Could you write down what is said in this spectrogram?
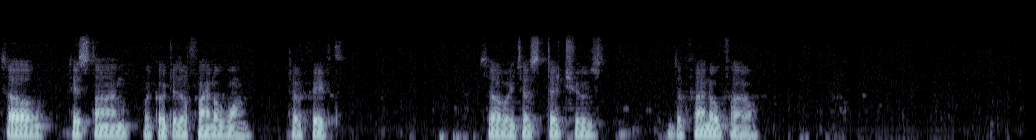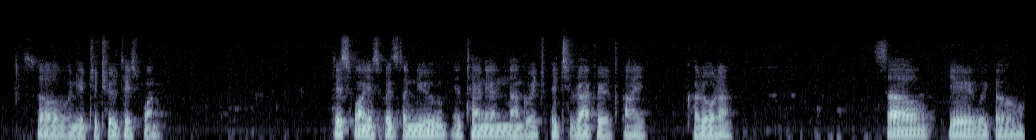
so this time we go to the final one the fifth so we just uh, choose the final file. So we need to choose this one. This one is with the new Italian language which recorded by Carola. So here we go.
